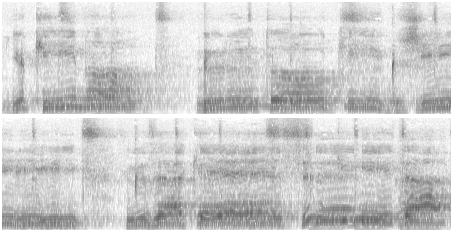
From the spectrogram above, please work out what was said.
雪も降るときむしりふざけすぎた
